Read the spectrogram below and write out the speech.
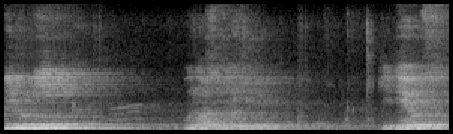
ilumine o nosso entendimento. Que Deus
